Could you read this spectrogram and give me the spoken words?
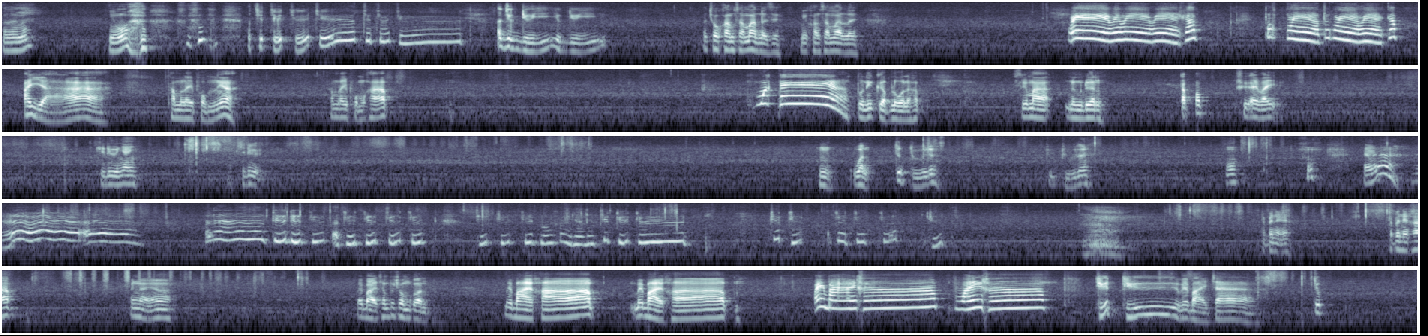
อะไรนะหิวอะเอาจืดจืดจืดจืดจืดจืดจืดเอาหยึกหยุยหยึกหยุยเอาโชว์ความสามารถหน่อยสิ มีความสามารถเลยแม่แม่แม่แม่ครับตุ๊กแม่ตุ๊กแม่แม่ครับไอ้หยาทำอะไรผมเนี่ยทำอะไรผมครับ วักแม่ตัวนี้เกือบโลแล้วครับ ซื้อมาหนึ่งเดือน ตับป๊อบชื่อไอ้ไว้ขี้ดื้อไงขี้ดื้ออืมวันจุดถือเลยจุดถือเลยอืมเห็นไหมเห็นไหมเห็นไหม จืดจืดจืดอะจืดจืดจืดจืดจืดจืดจืดมองข้างอย่างนี้จืดจืดจืดจืดจืดจืดจืดจืดจืดจะไปไหน จะไปไหนครับไปไหนอะบายบายท่านผู้ชมก่อนบายบายครับบายบายครับบายบายครับ ไว้ครับ จืดจืดบายบายจ้า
